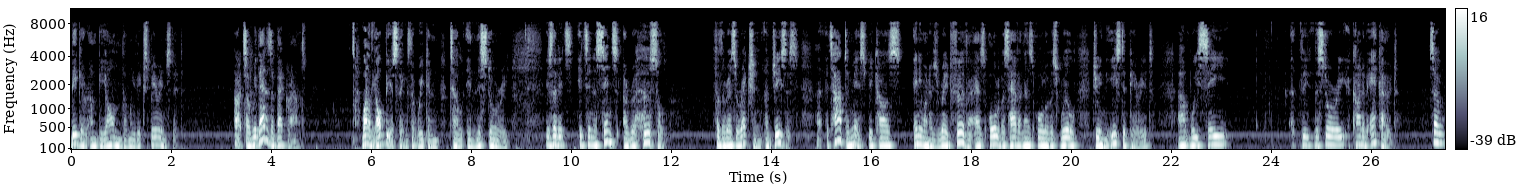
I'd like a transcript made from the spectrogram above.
bigger and beyond than we've experienced it. Alright, so with that as a background, one of the obvious things that we can tell in this story is that it's, it's in a sense a rehearsal for the resurrection of Jesus. Uh, it's hard to miss because anyone who's read further, as all of us have and as all of us will during the Easter period, uh, we see the, the story kind of echoed. So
